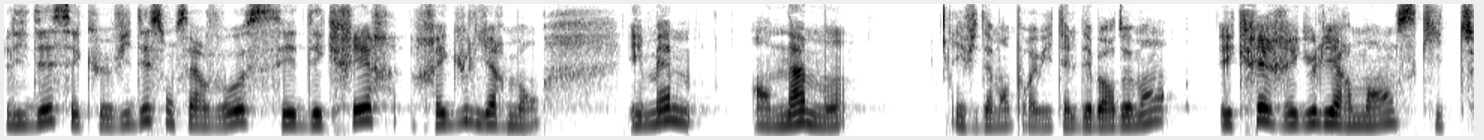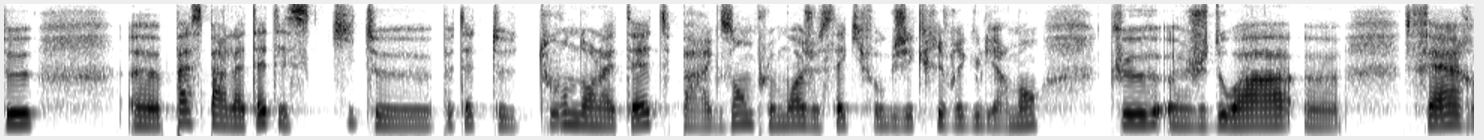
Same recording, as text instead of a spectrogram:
L'idée c'est que vider son cerveau, c'est d'écrire régulièrement et même en amont, évidemment pour éviter le débordement, écrire régulièrement ce qui te euh, passe par la tête et ce qui te peut-être te tourne dans la tête. Par exemple, moi je sais qu'il faut que j'écrive régulièrement que euh, je dois euh, faire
